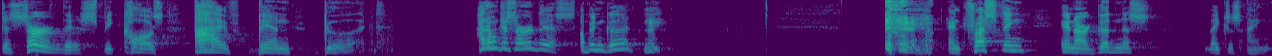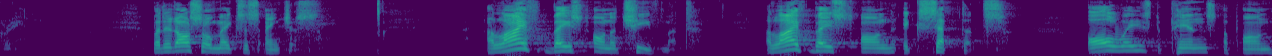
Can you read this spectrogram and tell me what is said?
deserve this because I've been good. I don't deserve this. I've been good. and trusting in our goodness makes us angry. But it also makes us anxious. A life based on achievement, a life based on acceptance, always depends upon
